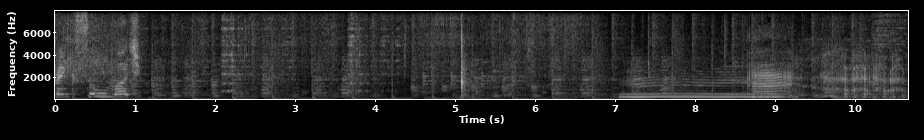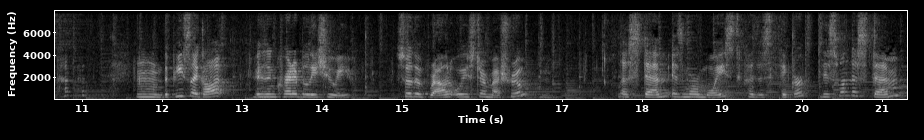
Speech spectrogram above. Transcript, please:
Shrank so much. Mm. Mm, the piece I got is incredibly chewy. So the brown oyster mushroom, the stem is more moist because it's thicker. This one, the stem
